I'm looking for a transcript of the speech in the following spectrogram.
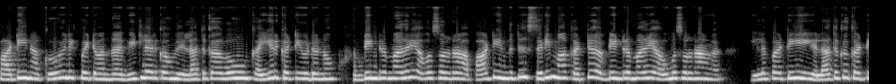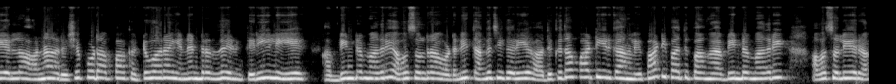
பாட்டி நான் கோவிலுக்கு போயிட்டு வந்தேன். வீட்டுல இருக்கவங்க எல்லாத்துக்காகவும் கயிறு கட்டி விடணும். அப்படின்ற மாதிரி அவ சொல்றா. பாட்டி இருந்துட்டு சரிம்மா கட்டு அப்படின்ற மாதிரி அவங்க சொல்றாங்க. இல்ல பாட்டி எல்லாத்துக்கும் கட்டிடலாம் ஆனா ரிஷப்போட அப்பா கட்டுவாரா என்னன்றது எனக்கு தெரியலையே அப்படின்ற மாதிரி அவ சொல்றா. உடனே தங்கச்சி கறியா அதுக்குதான் பாட்டி இருக்காங்களே பாட்டி பாத்துப்பாங்க அப்படின்ற மாதிரி அவ சொல்லிடுறா.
